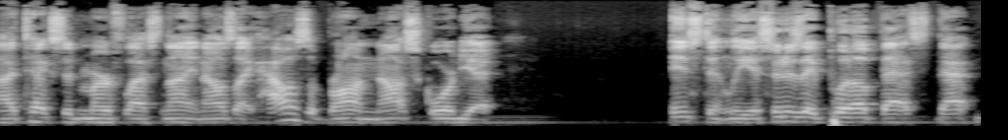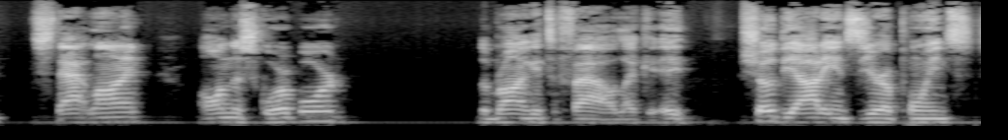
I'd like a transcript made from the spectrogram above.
I texted Murph last night and I was like, "How has LeBron not scored yet?" Instantly, as soon as they put up that that stat line on the scoreboard, LeBron gets a foul. Like it showed the audience zero points.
